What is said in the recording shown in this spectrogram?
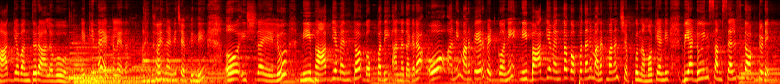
భాగ్యవంతురాలవు. ఎక్కిందా ఎక్కలేదా? అర్థమైందండి చెప్పింది. ఓ ఇష్రాయేలు నీ భాగ్యం ఎంతో గొప్పది అన్న దగ్గర ఓ అని మన పేరు పెట్టుకొని నీ భాగ్యం ఎంతో గొప్పదని మనకు మనం చెప్పుకుందాం. ఓకే అండి? We are doing some self talk today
